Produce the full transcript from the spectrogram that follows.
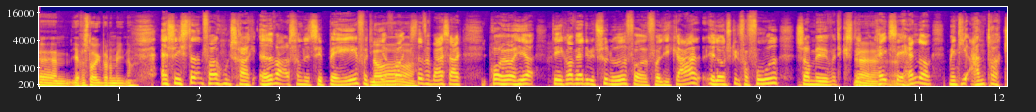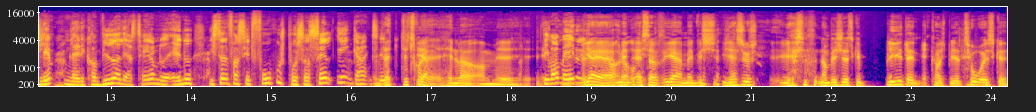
Øhm, jeg forstår ikke, hvad du mener. Altså i stedet for, at hun trak advarslerne tilbage, fordi Nå. at folk i stedet for bare sagt, prøv at høre her, det kan godt være, at det betyder noget for, for Legar, eller undskyld, for Fode, som øh, det Ja, ja, konkret sag handler om, men de andre, glem dem, lad det komme videre, lad os tale om noget andet, i stedet for at sætte fokus på sig selv en gang til. Det, det tror Ja. jeg handler om... Øh, Det var Manu. Ja, ja, men, okay. altså, ja, men hvis jeg, synes, jeg, når, hvis jeg skal blive den konspiratoriske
